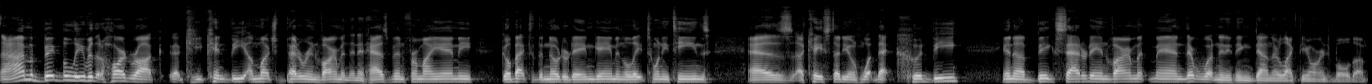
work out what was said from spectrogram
I'm a big believer that Hard Rock uh, can be a much better environment than it has been for Miami. Go back to the Notre Dame game in the late 20 teens as a case study on what that could be in a big Saturday environment. Man, there wasn't anything down there like the Orange Bowl, though.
